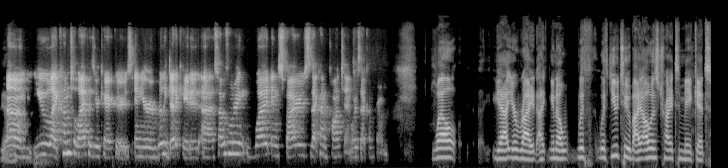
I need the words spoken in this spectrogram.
Yeah. Um, you like come to life as your characters and you're really dedicated. Uh, so I was wondering what inspires that kind of content? Where does that come from? Well, yeah, you're right. I, you know, with, with YouTube, I always try to make it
